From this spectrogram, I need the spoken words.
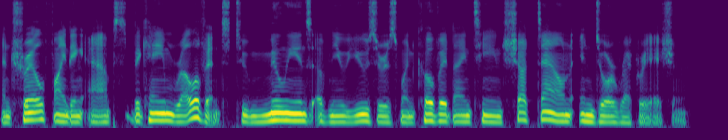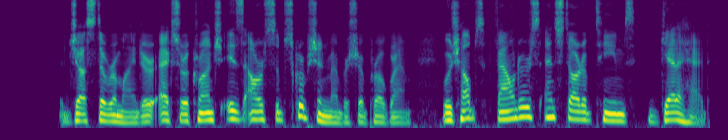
and trail finding apps became relevant to millions of new users when COVID 19 shut down indoor recreation. Just a reminder, Extra Crunch is our subscription membership program, which helps founders and startup teams get ahead.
